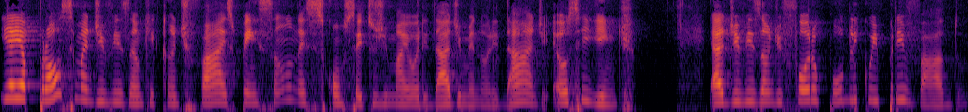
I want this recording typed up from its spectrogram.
E aí a próxima divisão que Kant faz, pensando nesses conceitos de maioridade e menoridade, é o seguinte: é a divisão de foro público e privado,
